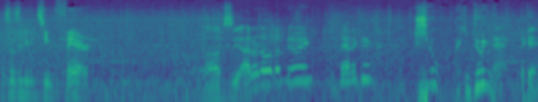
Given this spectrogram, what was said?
This doesn't even seem fair. Uh, let's see. I don't know what I'm doing. I'm panicking. Shoot! I keep doing that. Okay.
